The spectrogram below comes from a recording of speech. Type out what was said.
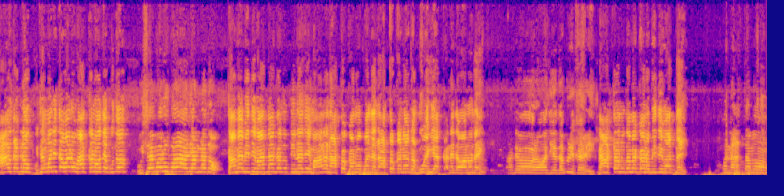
આવ તક ને પૂછે મને તમારો વાત કરો છે બુધો ભૂસે મરવું પડે આયોજક ને તો તમે બીજી વાત ના કરતો તેનાથી મારે નાસ્તો કરવો પડે નાસ્તો કરીને આગળ હું અહીંયા કને દેવાનો નહીં તો રવાજીએ જબરી કરી નાસ્તાનું તમે કરો બીજી વાત નહીં પણ નાસ્તામાં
